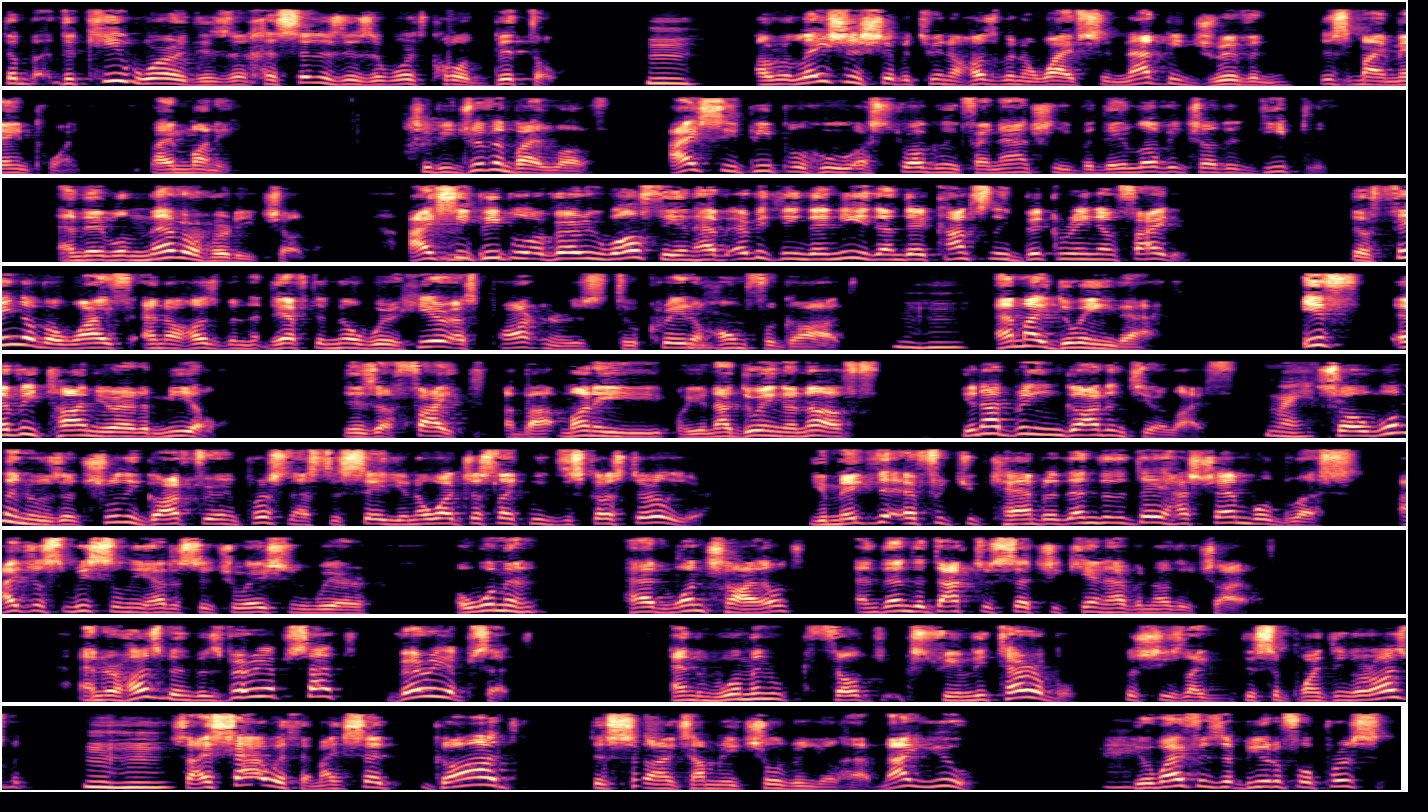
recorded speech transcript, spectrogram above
The, the key word is in Chassidus is a word called bittel. Mm. A relationship between a husband and wife should not be driven. This is my main point by money. It should be driven by love. I see people who are struggling financially, but they love each other deeply and they will never hurt each other. I see people who are very wealthy and have everything they need and they're constantly bickering and fighting. The thing of a wife and a husband, they have to know we're here as partners to create a mm-hmm. home for God. Mm-hmm. Am I doing that? If every time you're at a meal, there's a fight about money or you're not doing enough, you're not bringing God into your life. Right. So a woman who's a truly God fearing person has to say, you know what? Just like we discussed earlier, you make the effort you can, but at the end of the day, Hashem will bless. I just recently had a situation where a woman had one child and then the doctor said she can't have another child. And her husband was very upset, very upset. And the woman felt extremely terrible because she's like disappointing her husband. Mm-hmm. So I sat with him. I said, God decides how many children you'll have, not you. Right. Your wife is a beautiful person.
